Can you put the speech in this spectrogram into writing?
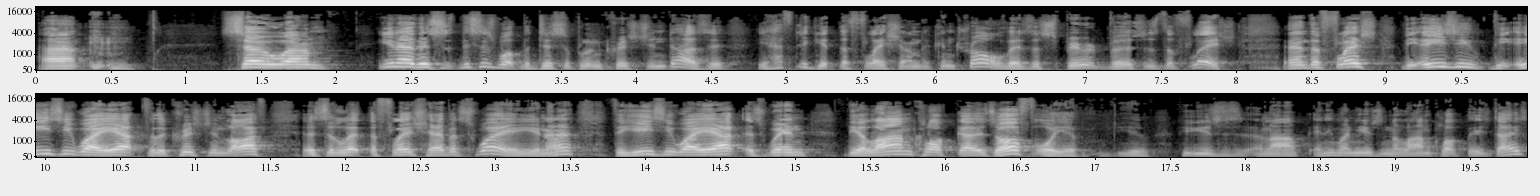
Uh, so, um, you know, this, this is what the disciplined Christian does. You have to get the flesh under control. There's the spirit versus the flesh. And the flesh, the easy, the easy way out for the Christian life is to let the flesh have its way, you know. The easy way out is when the alarm clock goes off, or you, you who uses an alarm, anyone using an alarm clock these days?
